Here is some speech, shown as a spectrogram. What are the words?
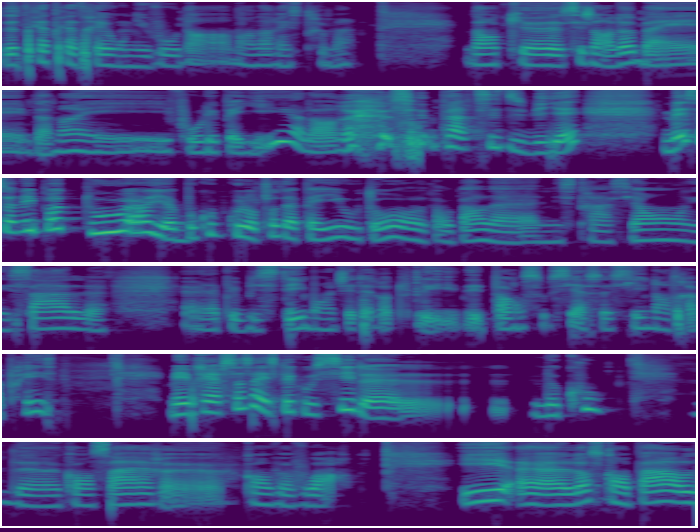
de très, très, très haut niveau dans, leur instrument. Donc, euh, ces gens-là, ben évidemment, il faut les payer. Alors, c'est une partie du billet. Mais ce n'est pas tout. Hein. Il y a beaucoup, beaucoup d'autres choses à payer autour. On parle de l'administration, les salles, euh, la publicité, bon, etc. Toutes les dépenses aussi associées à une entreprise. Mais bref, ça, ça explique aussi le, le coût d'un concert qu'on va voir. Et lorsqu'on parle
